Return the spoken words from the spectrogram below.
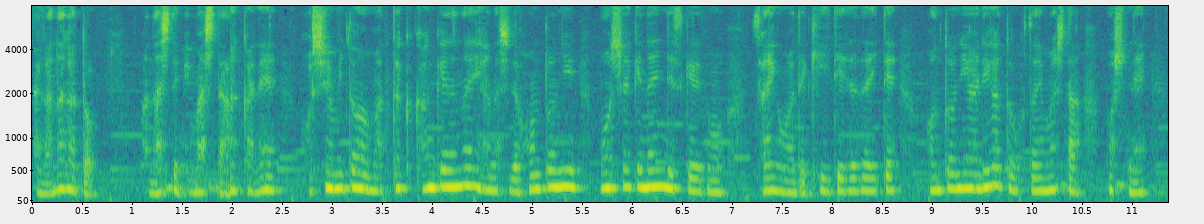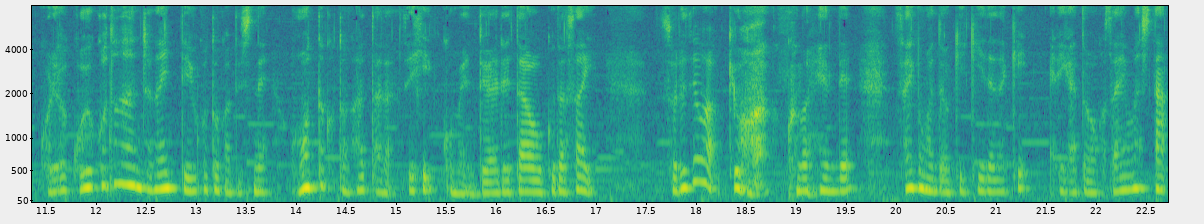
長々と話してみました。なんかね星読みとは全く関係のない話で本当に申し訳ないんですけれども最後まで聞いていただいて本当にありがとうございました。もしねこれはこういうことなんじゃないっていうことがですね思ったことがあったら是非コメントやレターをください。それでは今日はこの辺で最後までお聴きいただきありがとうございました。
